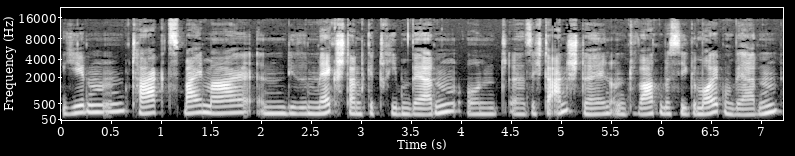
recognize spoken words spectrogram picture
jeden Tag zweimal in diesem Melkstand getrieben werden und äh, sich da anstellen und warten, bis sie gemolken werden.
